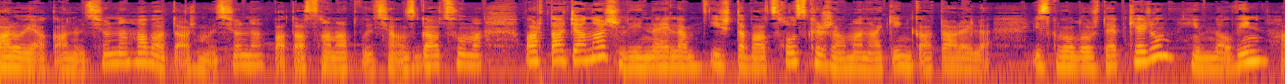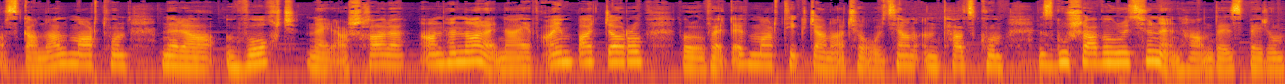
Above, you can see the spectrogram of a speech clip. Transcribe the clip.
բարոյականությունը, հավատարմությունը, պատասխանատվության զգացումը, պարտաճանաչ լինելը, իր տված խոսքը ժամանակին կատարելը, իսկ բոլոր դեպքերում հիմնովին հասկանալ մարդուն, նրա ողջ ներաշխարը անհնար է նաև այն պատճառով, որովհետև մարդիկ ճանաչողության ընթացքում զգուշավորություն են հանդես բերում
